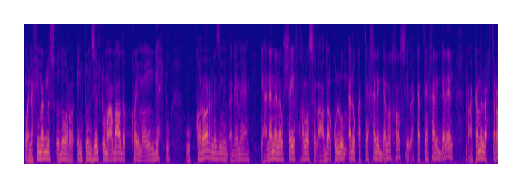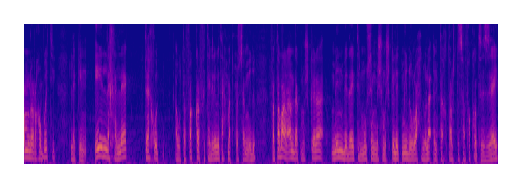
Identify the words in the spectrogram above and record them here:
ولا في مجلس إدارة أنتوا نزلتوا مع بعض القايمة ونجحتوا والقرار لازم يبقى جماعي؟ يعني أنا لو شايف خلاص الأعضاء كلهم قالوا كابتن خالد جلال خلاص يبقى كابتن خالد جلال مع كامل الاحترام لرغبتي. لكن إيه اللي خلاك تاخد أو تفكر في تجربة أحمد حسام ميدو؟ فطبعا عندك مشكلة من بداية الموسم مش مشكلة ميدو لوحده لا أنت اخترت صفقات إزاي؟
